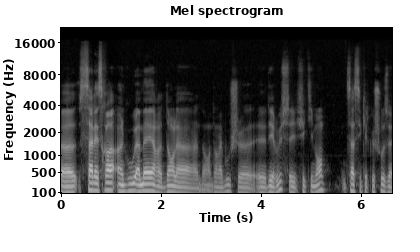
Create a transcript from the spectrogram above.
euh, ça laissera un goût amer dans la, dans, la bouche des Russes. Et effectivement, ça c'est quelque chose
